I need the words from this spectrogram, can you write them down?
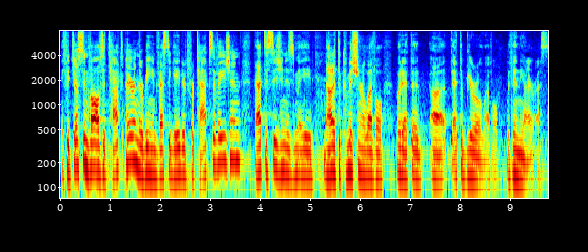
If it just involves a taxpayer and they're being investigated for tax evasion, that decision is made not at the commissioner level, but at the, uh, at the bureau level within the IRS.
